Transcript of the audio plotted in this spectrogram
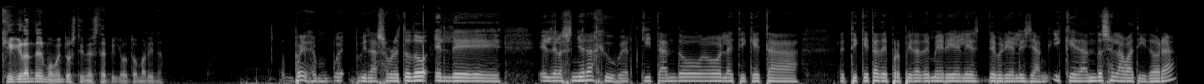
¿Qué grandes momentos tiene este piloto, Marina? Pues, mira, sobre todo el de, el de la señora Hubert, quitando la etiqueta etiqueta de propiedad de Mary de Young y quedándose la batidora,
